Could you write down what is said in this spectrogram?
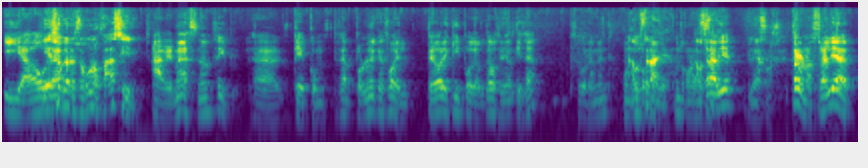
Y ahora. Y eso que nos tocó uno fácil. Además, ¿no? Sí, o sea, que con, o sea, Polonia que fue el peor equipo de octavos de final, quizá, seguramente. Junto Australia. Con, junto con Australia. Australia, lejos. Pero en Australia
